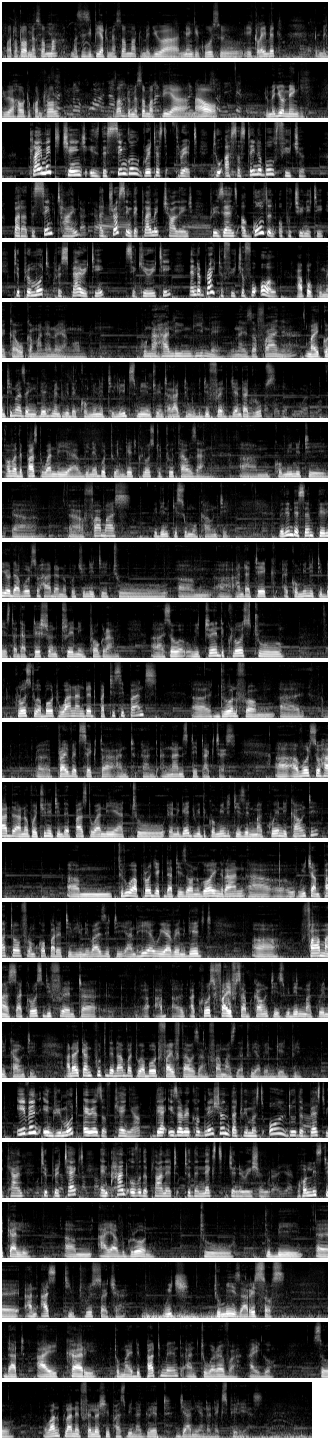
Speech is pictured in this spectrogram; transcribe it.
Watoto wamesoma na sisi pia tumesoma, tumejua mengi kuhusu hii climate, tumejua how to control, kwa sababu tumesoma pia nao, tumejua mengi. Climate change is the single greatest threat to a sustainable future. But at the same time, addressing the climate challenge presents a golden opportunity to promote prosperity, security, and a brighter future for all. Hapo kumekauka maneno ya ng'ombe. Kuna hali ingine unaweza fanya. My continuous engagement with the community leads me into interacting with different gender groups. Over the past one year, I've been able to engage close to 2,000 um, community uh, uh, farmers within Kisumu County. Within the same period, I've also had an opportunity to um, uh, undertake a community-based adaptation training program. Uh, so we trained close to close to about 100 participants, uh, drawn from uh, uh, private sector and, and, and non-state actors. Uh, I've also had an opportunity in the past one year to engage with communities in Makueni County, um, through a project that is ongoing run, uh, which I'm part of from Cooperative University. And here we have engaged uh, farmers across different, uh, across five sub-counties within Makueni County. And I can put the number to about 5,000 farmers that we have engaged with. Even in remote areas of Kenya, there is a recognition that we must all do the best we can to protect and hand over the planet to the next generation. Holistically, um, I have grown to, to be uh, an astute researcher, which to me is a resource that I carry to my department and to wherever I go. So One Planet Fellowship has been a great journey and an experience.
